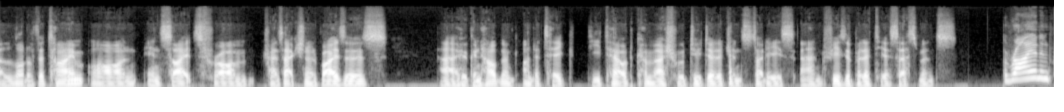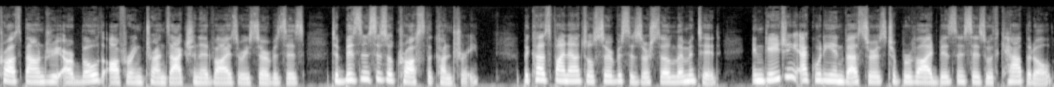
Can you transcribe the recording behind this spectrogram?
a lot of the time on insights from transaction advisors uh, who can help them undertake detailed commercial due diligence studies and feasibility assessments. Orion and Cross Boundary are both offering transaction advisory services to businesses across the country. Because financial services are so limited, Engaging equity investors to provide businesses with capital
